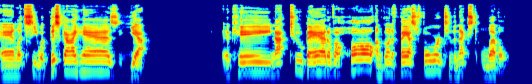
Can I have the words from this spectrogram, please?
And let's see what this guy has. Yeah. Okay, not too bad of a haul. I'm going to fast forward to the next level.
